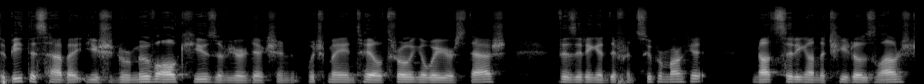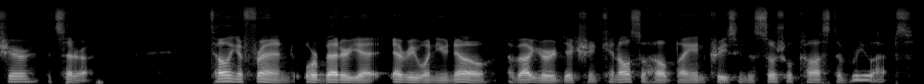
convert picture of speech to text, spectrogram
To beat this habit, you should remove all cues of your addiction, which may entail throwing away your stash, visiting a different supermarket, not sitting on the Cheetos lounge chair, etc. Telling a friend, or better yet, everyone you know, about your addiction can also help by increasing the social cost of relapse.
